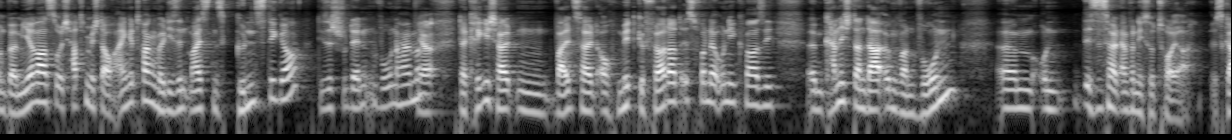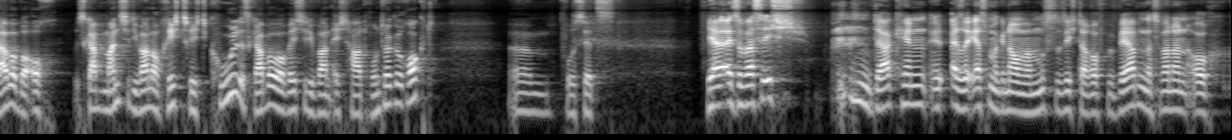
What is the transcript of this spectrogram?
Und bei mir war es so, ich hatte mich da auch eingetragen, weil die sind meistens günstiger, diese Studentenwohnheime. Ja. Da kriege ich halt, weil es halt auch mit gefördert ist von der Uni quasi, ähm, kann ich dann da irgendwann wohnen. Ähm, und es ist halt einfach nicht so teuer. Es gab aber auch, es gab manche, die waren auch richtig, richtig cool. Es gab aber welche, die waren echt hart runtergerockt. Ähm, wo es jetzt, Ja, also was ich da kenne, also erstmal genau, man musste sich darauf bewerben. Das war dann auch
